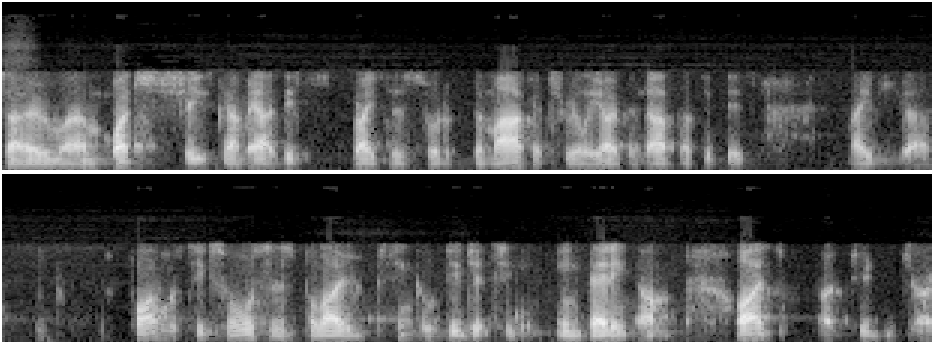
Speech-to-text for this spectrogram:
So um, once she's come out, this race is sort of the market's really opened up. I think there's maybe uh, six horses below single digits in, in betting. Um, I spoke to Joe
